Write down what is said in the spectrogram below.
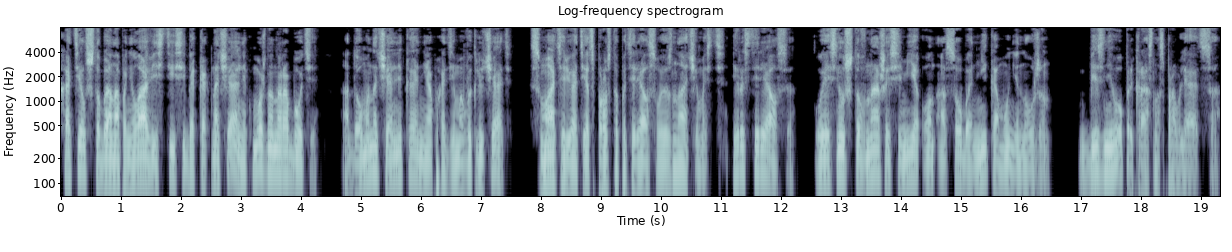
Хотел, чтобы она поняла, вести себя как начальник можно на работе, а дома начальника необходимо выключать. С матерью отец просто потерял свою значимость и растерялся. Уяснил, что в нашей семье он особо никому не нужен. Без него прекрасно справляются.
